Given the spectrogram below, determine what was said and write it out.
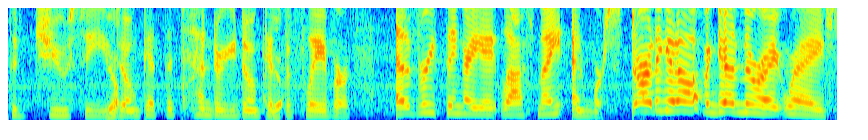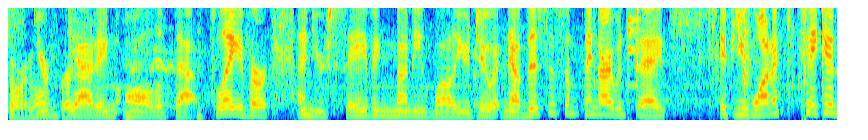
the juicy, you Yep. don't get the tender, you don't get Yep. the flavor. Everything I ate last night, and we're starting it off again the right way. Starting off you're right. getting all of that flavor, and you're saving money while you do it. Now, this is something I would say, if you want to take it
